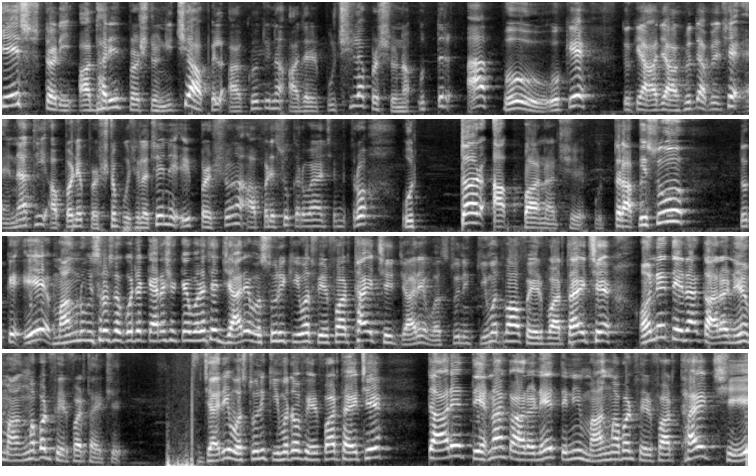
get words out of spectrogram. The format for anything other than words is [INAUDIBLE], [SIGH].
કેસ સ્ટડી આધારિત પ્રશ્ન નીચે આપેલ આકૃતિના આધારે પૂછેલા પ્રશ્નોના ઉત્તર આપો ઓકે તો કે આ જે આકૃતિ આપેલી છે, એનાથી આપણને પ્રશ્ન પૂછેલા છે ને એ પ્રશ્નોના આપણે શું કરવાના છે મિત્રો? ઉત્તર આપવાના છે. ઉત્તર આપીશું. તો કે એ માંગનું વિસ્તરણ સંકોચન ક્યારે શક્ય બને છે? જ્યારે વસ્તુની કિંમત ફેરફાર થાય છે, જ્યારે વસ્તુની કિંમતમાં ફેરફાર થાય છે અને તેના કારણે માંગમાં પણ ફેરફાર થાય છે. જ્યારે વસ્તુની કિંમતમાં ફેરફાર થાય છે, ત્યારે તેના કારણે તેની માંગમાં પણ ફેરફાર થાય છે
